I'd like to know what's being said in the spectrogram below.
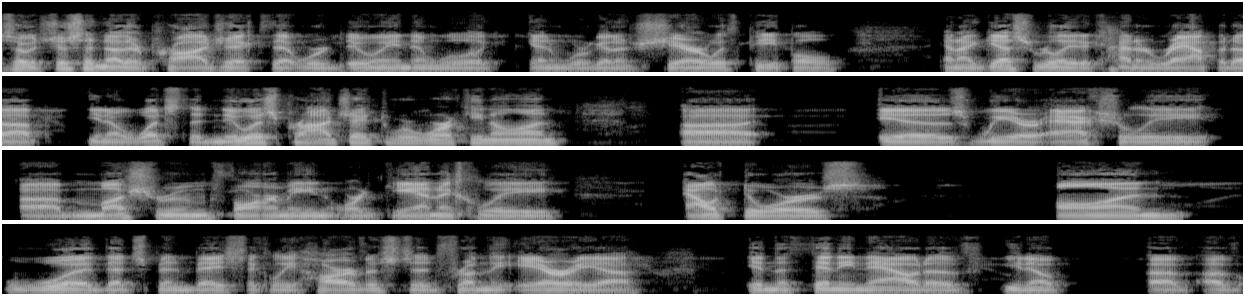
so it's just another project that we're doing and we'll and we're going to share with people. And i guess really to kind of wrap it up you know what's the newest project we're working on uh, is we are actually uh, mushroom farming organically outdoors on wood that's been basically harvested from the area in the thinning out of you know of of,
